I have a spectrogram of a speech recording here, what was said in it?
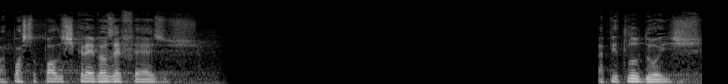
O apóstolo Paulo escreve aos Efésios, capítulo 2.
